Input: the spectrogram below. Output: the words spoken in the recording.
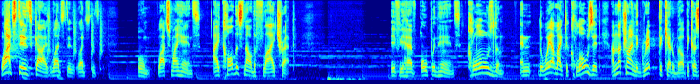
Watch this, guys. Watch this. Watch this. Boom. Watch my hands. I call this now the fly trap. If you have open hands, close them. And the way I like to close it, I'm not trying to grip the kettlebell because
